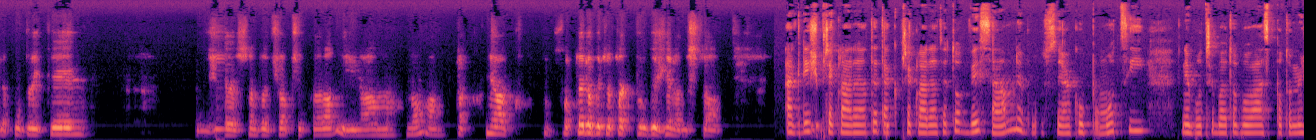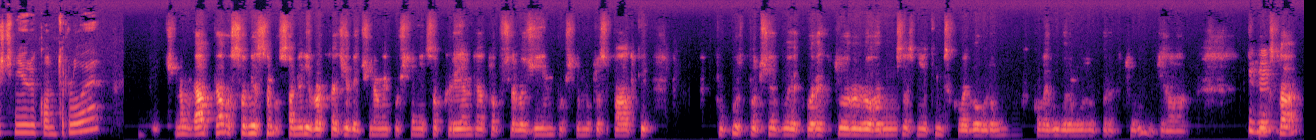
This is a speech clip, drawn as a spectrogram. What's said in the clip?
republiky, takže jsem začal přikládat i jinam. No a tak nějak od té doby to tak průběžně narůstá. A když překládáte, tak překládáte to vy sám nebo s nějakou pomocí, nebo třeba to po vás potom ještě někdo kontroluje? Většinou, já, já osobně jsem osamělý vlk, takže většinou mi pošle něco klient, já to přeložím, pošlu mu to zpátky. Pokud potřebuje korekturu, dohodnu se s někým s kolegou, kdo, kolegou, kdo mu tu korekturu udělá. Spousta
